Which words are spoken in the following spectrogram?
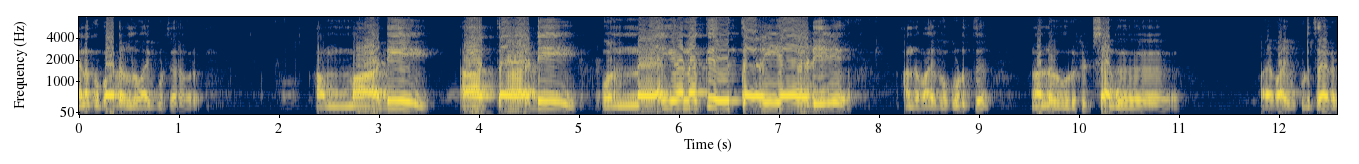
எனக்கு பாட்டு எழுத வாய்ப்பு கொடுத்தாரு அவர். அம்மாடி ஆத்தாடி உன்னை எனக்கு தரியாடி. அந்த வாய்ப்பை கொடுத்து நல்ல ஒரு ஹிட் சாங்கு வாய்ப்பு கொடுத்தாரு.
